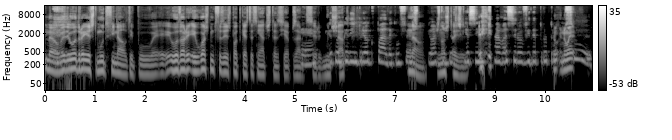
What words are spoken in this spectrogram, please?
Não, mas eu adorei este mood final. Tipo, é- eu adoro, eu gosto muito de fazer este podcast assim à distância, apesar de É, ser eu muito estou um chato. bocadinho preocupada, confesso. Não, eu acho não que que estava a ser ouvida por outras Não- não é- pessoas.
